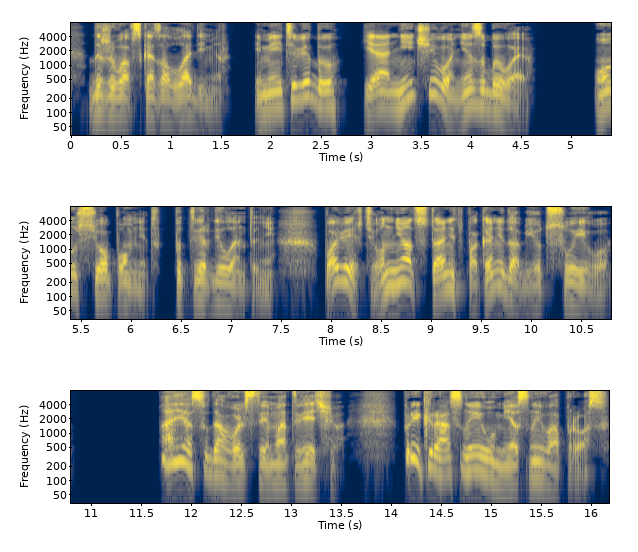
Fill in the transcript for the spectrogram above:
— доживав, сказал Владимир, — «имейте в виду, я ничего не забываю». «Он все помнит», — подтвердил Энтони. «Поверьте, он не отстанет, пока не добьется своего». А я с удовольствием отвечу. Прекрасный и уместный вопрос.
